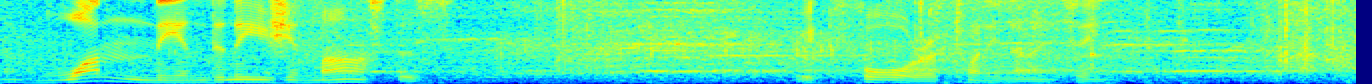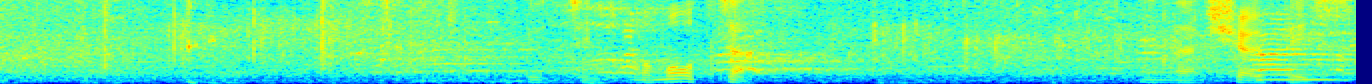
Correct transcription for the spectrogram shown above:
And won the Indonesian Masters. Week four of 2019. Beating Momota in that showpiece.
